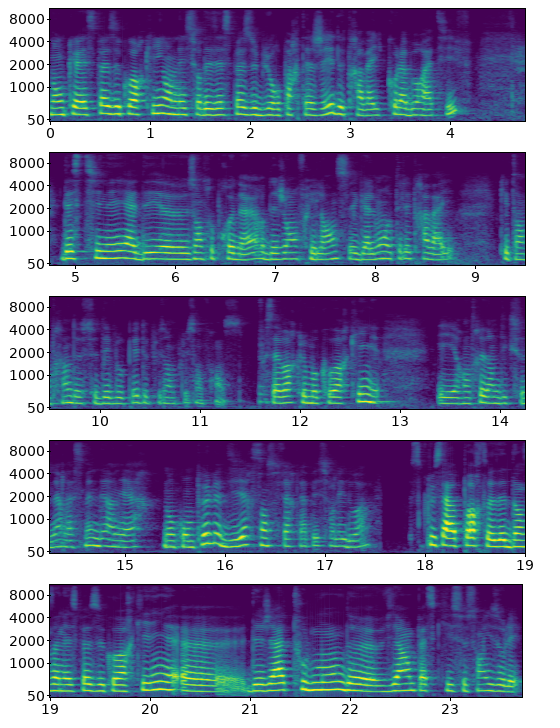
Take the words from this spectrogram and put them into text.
Donc espace de coworking, on est sur des espaces de bureaux partagés, de travail collaboratif, destinés à des entrepreneurs, des gens en freelance et également au télétravail, qui est en train de se développer de plus en plus en France. Il faut savoir que le mot coworking est rentré dans le dictionnaire la semaine dernière. Donc on peut le dire sans se faire taper sur les doigts. Ce que ça apporte d'être dans un espace de coworking, euh, déjà tout le monde vient parce qu'il se sent isolé.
